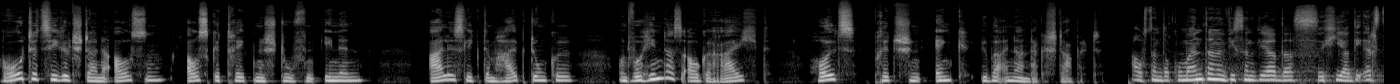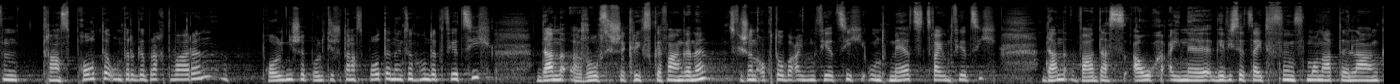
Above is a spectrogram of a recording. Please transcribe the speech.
Rote Ziegelsteine außen, ausgetretene Stufen innen, alles liegt im Halbdunkel und wohin das Auge reicht, Holzpritschen eng übereinander gestapelt. Aus den Dokumenten wissen wir, dass hier die ersten Transporte untergebracht waren, polnische politische Transporte 1940, dann russische Kriegsgefangene zwischen Oktober 41 und März 42. Dann war das auch eine gewisse Zeit, fünf Monate lang,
